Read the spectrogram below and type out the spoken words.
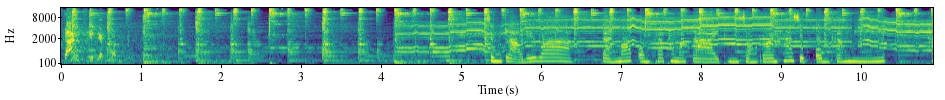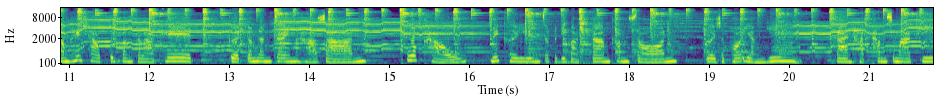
country development. จึงกล่าวได้ว่าการมอบองค์พระธรรมกายถึง 250 องค์ครั้งนี้ทำให้ชาวพุทธบังกลาเทศ เกิดกำลังใจมหาศาล พวกเขาไม่เคยลืมจะปฏิบัติตามคำสอน โดยเฉพาะอย่างยิ่ง การหัดทำสมาธิ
